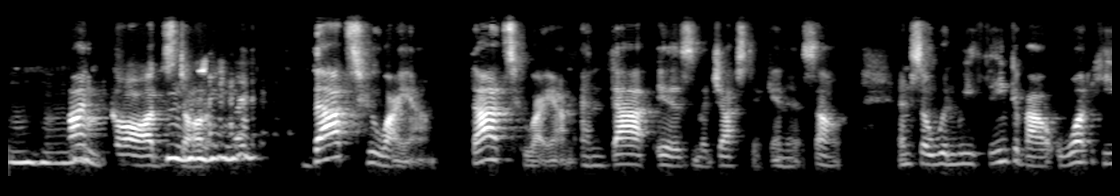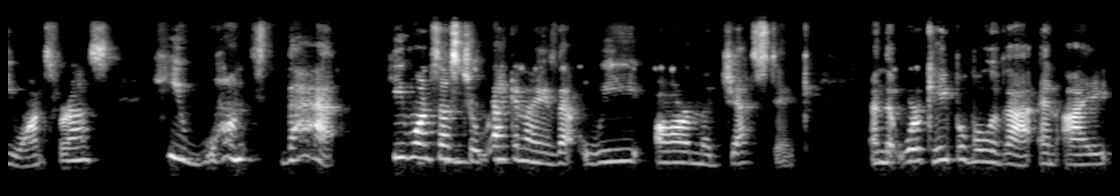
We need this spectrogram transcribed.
Mhm. I'm God's daughter. Like, that's who I am. That's who I am. And that is majestic in itself. And so when we think about what he wants for us, he wants that. He wants us to recognize that we are majestic and that we're capable of that. And I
